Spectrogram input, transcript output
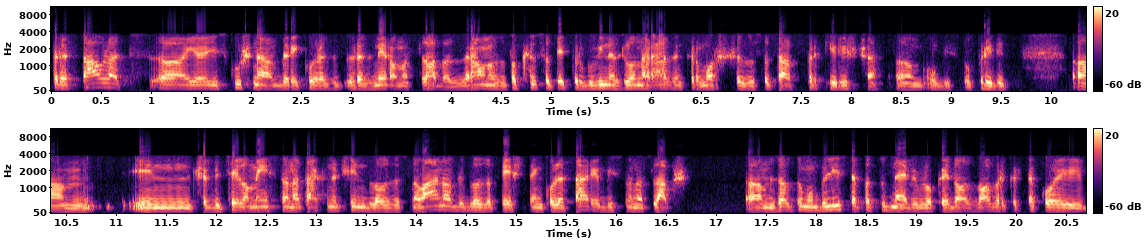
predstavljati, uh, je izkušnja, bi rekel, raz, razmeroma slaba. Ravno zato, ker so te trgovine zelo narazen, ker moraš čez vse ta parkirišča um, v bistvu priditi. Um, in če bi celo mesto na tak način bilo zasnovano, bi bilo za pešce in kolesarje bistveno slabše. Um, za avtomobiliste pa tudi ne bi bilo kaj dosti dobro, ker takoj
